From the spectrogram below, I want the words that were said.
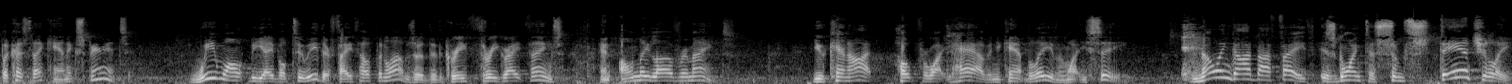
because they can't experience it. We won't be able to either. Faith, hope, and love are the three great things, and only love remains. You cannot hope for what you have, and you can't believe in what you see. Knowing God by faith is going to substantially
